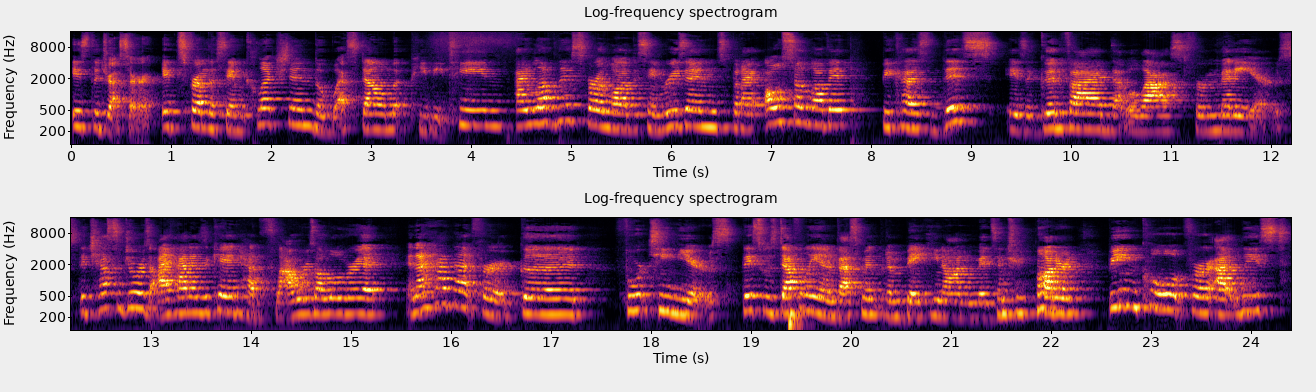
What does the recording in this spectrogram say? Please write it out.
is the dresser. It's from the same collection, the West Elm PB Teen. I love this for a lot of the same reasons, but I also love it because this is a good vibe that will last for many years. The chest of drawers I had as a kid had flowers all over it, and I had that for a good 14 years. This was definitely an investment, but I'm banking on mid-century modern being cool for at least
